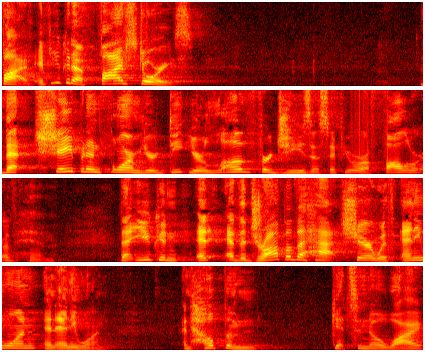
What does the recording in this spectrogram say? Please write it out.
five, if you could have five stories that shape and inform your, your love for Jesus, if you are a follower of Him, that you can, at, at the drop of a hat, share with anyone and anyone and help them get to know why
